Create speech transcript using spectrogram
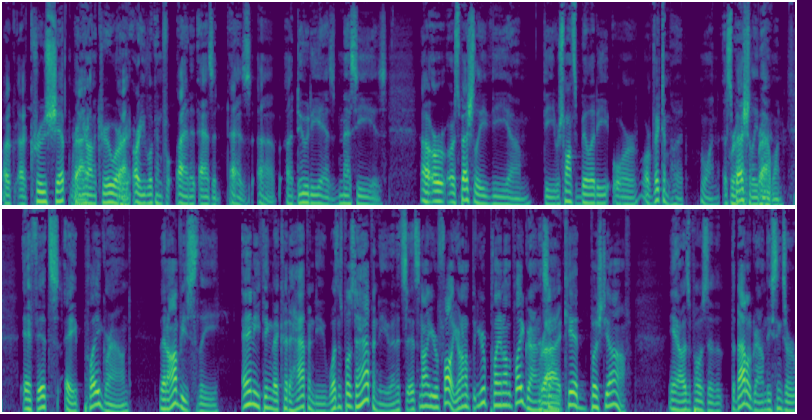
a, a cruise ship when Right. you're on the crew, or Right. are you looking for, at it as a as a, a duty, as messy as, uh, or, or especially the um, the responsibility or or victimhood one, especially right. that one. If it's a playground, then obviously anything that could have happened to you wasn't supposed to happen to you, and it's it's not your fault. You're on a, you're playing on the playground, and some kid pushed you off. You know, as opposed to the, the battleground, these things are,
